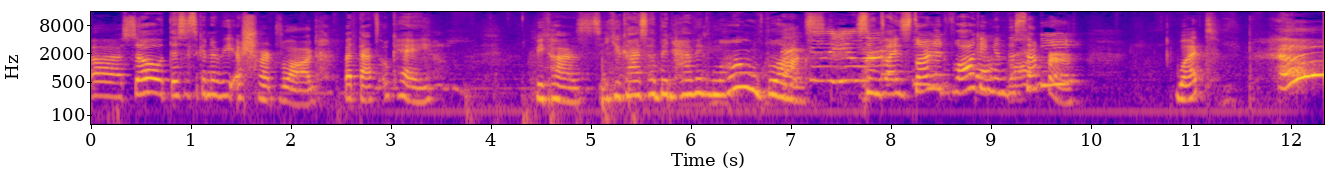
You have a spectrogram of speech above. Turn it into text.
Uh, so this is gonna be a short vlog, but that's okay because you guys have been having long vlogs since I started vlogging in December. What?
